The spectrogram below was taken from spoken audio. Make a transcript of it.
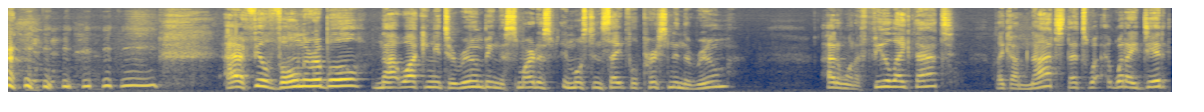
I feel vulnerable not walking into a room being the smartest and most insightful person in the room. I don't want to feel like that. Like I'm not. That's what, what I did.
